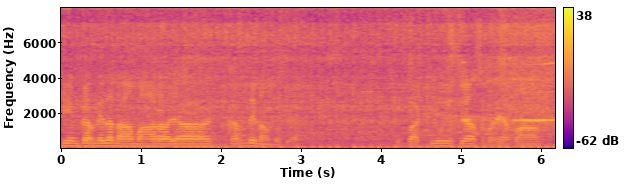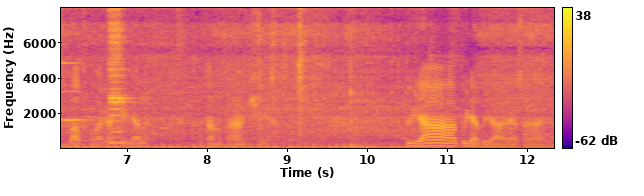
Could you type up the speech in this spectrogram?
ਖੇਮ ਕਰਨੇ ਦਾ ਨਾਮ ਮਹਾਰਾਜਾ ਕਰਨ ਦੇ ਨਾਮ ਤੋਂ ਪਿਆ। ਤੇ ਬਾਕੀ ਇਹ ਇਤਿਹਾਸ ਬਾਰੇ ਆਪਾਂ ਬਾਪੂ ਨਾਲ ਕਰਕੇ ਗੱਲ ਤੁਹਾਨੂੰ ਕਰਾਂਗੇ ਸ਼ੇਅਰ। ਪੀੜਾ ਪੀੜਾ ਬਾਜ਼ਾਰ ਹੈ ਸਾਰਾ ਇਹਦਾ।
